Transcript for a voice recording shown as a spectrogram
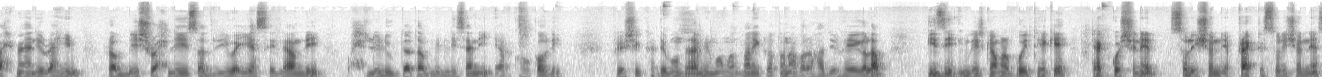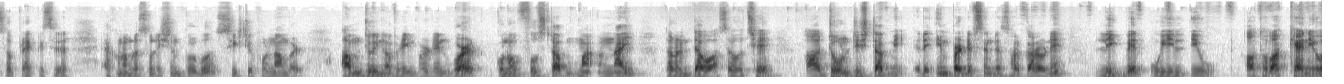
রহমান রাহিম রব্বি ইশরাহলি সদরি ওয়াইয়াসিল আমরি ওয়াহলুল উকদাতাম মিন লিসানি কওলি প্রিয় শিক্ষার্থী বন্ধুরা, আমি মোহাম্মদ মানিক রতন আবার হাজির হয়ে গেলাম ইজি ইংলিশ গ্রামার বই থেকে ট্যাগ কোয়েশ্চেনের সলিউশন নিয়ে প্র্যাকটিস সলিউশন নিয়ে। সো প্র্যাকটিসের এখন আমরা সলিউশন করব sixty four number I'm doing a very important work কোনো ফুল স্টপ নাই। তার মানে দেওয়া আছে হচ্ছে ডোন্ট ডিস্টার্ব মি এটা ইম্পারেটিভ সেন্টেন্স হওয়ার কারণে লিখবেন উইল ইউ অথবা ক্যান ইউ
